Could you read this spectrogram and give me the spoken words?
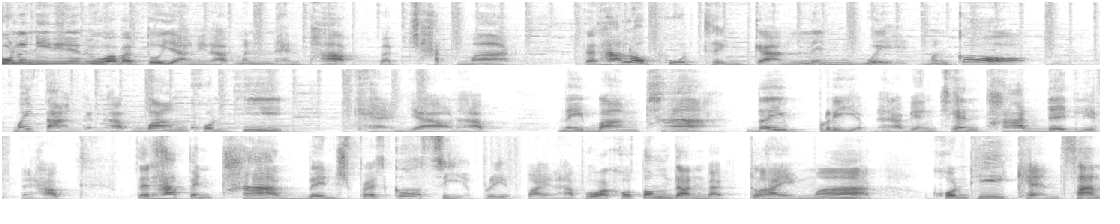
กรณีนี้หรือว่าแบบตัวอย่างนี้นะครับ มันเห็นภาพแบบชัดมาก แต่ถ้าเราพูดถึงการเล่นเวท มันก็ไม่ต่างกันครับ บางคนที่แขนยาวนะครับ ในบางท่าได้เปรียบนะครับ อย่างเช่นท่า deadlift นะครับ แต่ถ้าเป็นท่า bench press ก็เสียเปรียบไปนะครับ เพราะว่าเขาต้องดันแบบไกลมาก คนที่แขนสั้น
